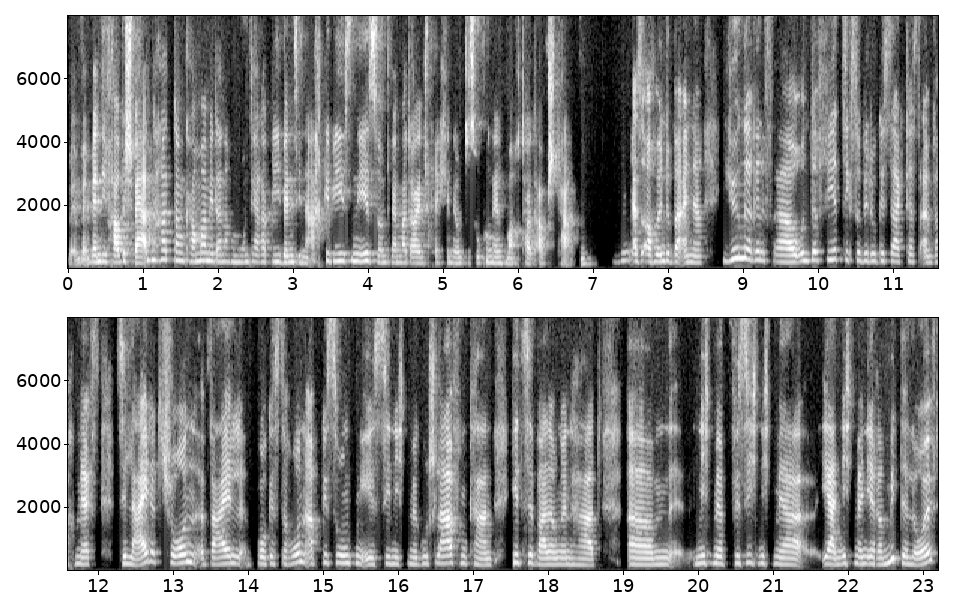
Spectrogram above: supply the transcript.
wenn die Frau Beschwerden hat, dann kann man mit einer Hormontherapie, wenn sie nachgewiesen ist und wenn man da entsprechende Untersuchungen gemacht hat, auch starten. Mhm. Also auch wenn du bei einer jüngeren Frau unter 40, so wie du gesagt hast, einfach merkst, sie leidet schon, weil Progesteron abgesunken ist, sie nicht mehr gut schlafen kann, Hitzewallungen hat, ähm, nicht mehr für sich nicht mehr, ja, nicht mehr in ihrer Mitte läuft,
